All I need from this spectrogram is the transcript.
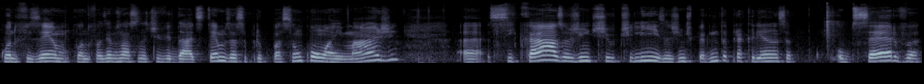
quando, fizemos, quando fazemos nossas atividades, temos essa preocupação com a imagem. Uh, se caso a gente utiliza, a gente pergunta para a criança, observa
